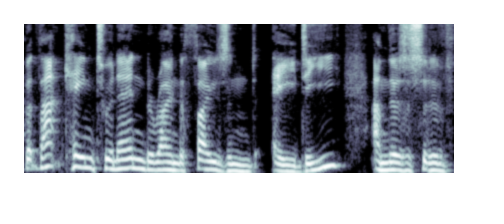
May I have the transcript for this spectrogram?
but that came to an end around 1000 AD, and there's a sort of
